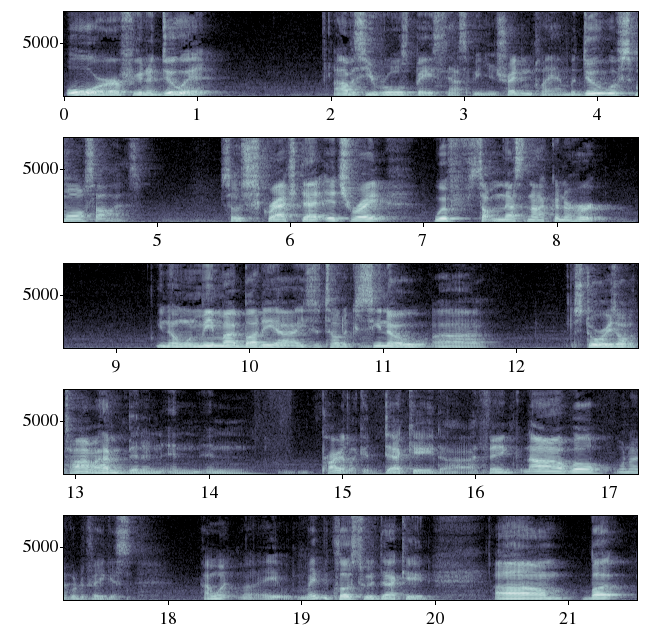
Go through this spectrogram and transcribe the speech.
Or if you're gonna do it, obviously rules based has to be in your trading plan, but do it with small size. So scratch that itch right with something that's not gonna hurt. You know, when me and my buddy, I used to tell the casino uh, stories all the time. I haven't been in, in, in probably like a decade, I think. Nah, well, when I go to Vegas, I went uh, maybe close to a decade. Um, but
